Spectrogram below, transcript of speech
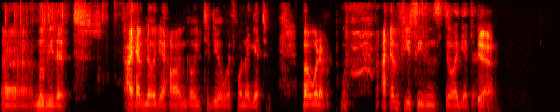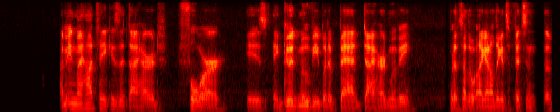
uh, movie that I have no idea how I'm going to deal with when I get to. But whatever. I have a few seasons till I get there. Yeah. I mean, my hot take is that Die Hard 4 is a good movie, but a bad Die Hard movie. But it's other like I don't think it fits in the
